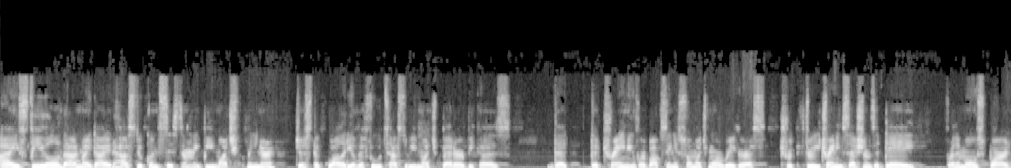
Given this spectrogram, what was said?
I feel that my diet has to consistently be much cleaner. Just the quality of the foods has to be much better because the the training for boxing is so much more rigorous. Tr- three training sessions a day for the most part,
